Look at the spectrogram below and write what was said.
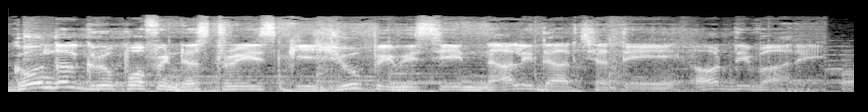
Gondal group of industries की यू यूपीवीसी नालीदार छतें और दीवारें।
